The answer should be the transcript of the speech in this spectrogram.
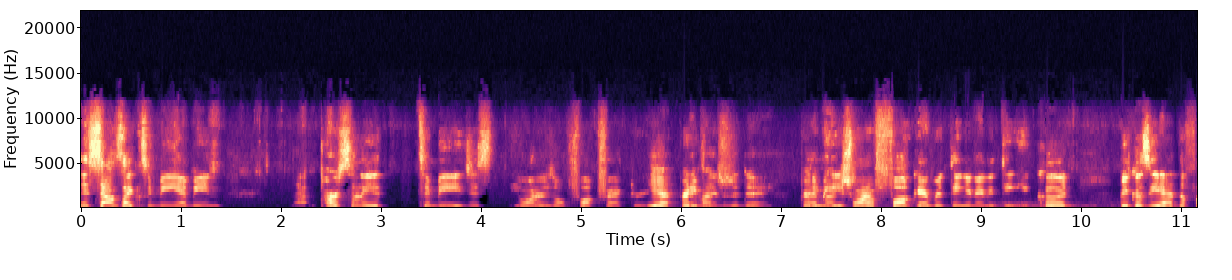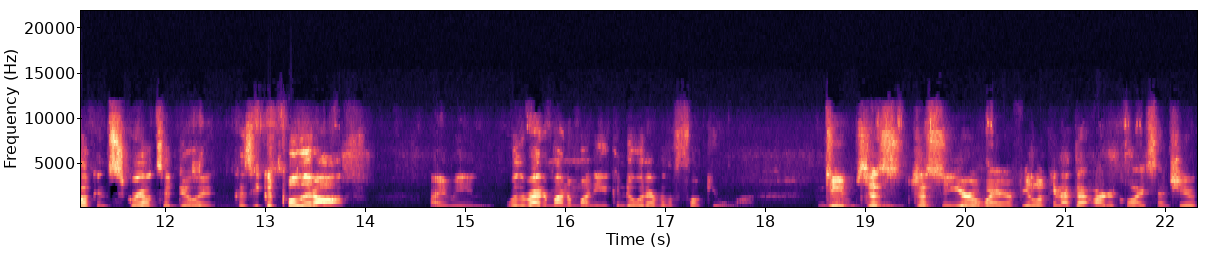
It sounds like to me. I mean, personally, to me, just he wanted his own fuck factory. Yeah, pretty at the much. end of the day. Pretty I mean, much. he just wanted to fuck everything and anything he could because he had the fucking skrill to do it because he could pull it off. I mean, with the right amount of money, you can do whatever the fuck you want. You Dude, just just so you're aware, if you're looking at that article I sent you,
